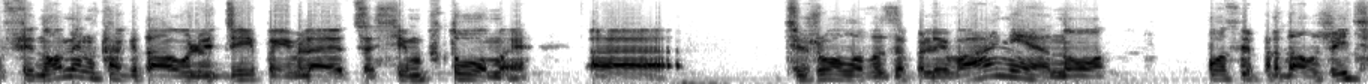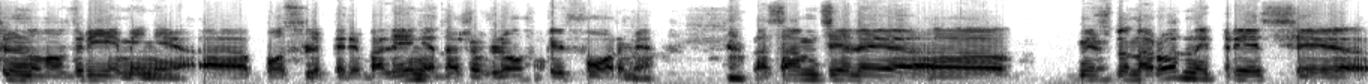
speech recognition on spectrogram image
феномен, когда у людей появляются симптомы э, тяжелого заболевания, но после продолжительного времени, э, после переболения, даже в легкой форме. На самом деле, в международной прессе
